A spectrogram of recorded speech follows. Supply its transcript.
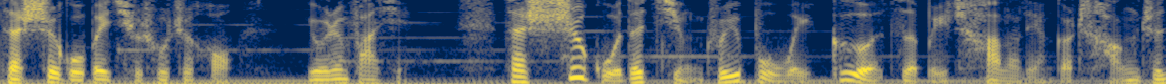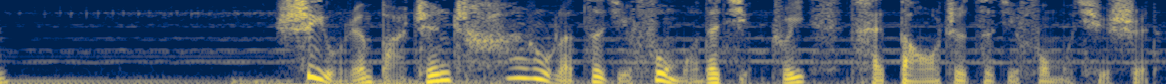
在尸骨被取出之后，有人发现，在尸骨的颈椎部位各自被插了两个长针，是有人把针插入了自己父母的颈椎，才导致自己父母去世的。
